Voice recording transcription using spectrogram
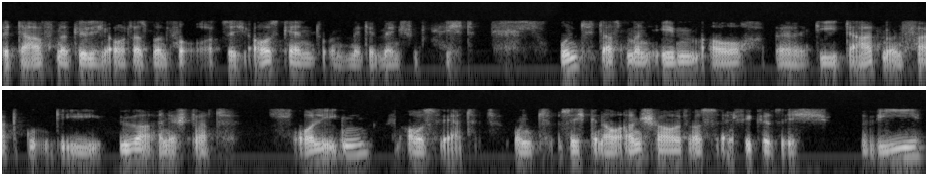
bedarf natürlich auch, dass man vor Ort sich auskennt und mit den Menschen spricht. Und dass man eben auch äh, die Daten und Fakten, die über eine Stadt vorliegen, auswertet und sich genau anschaut, was entwickelt sich wie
